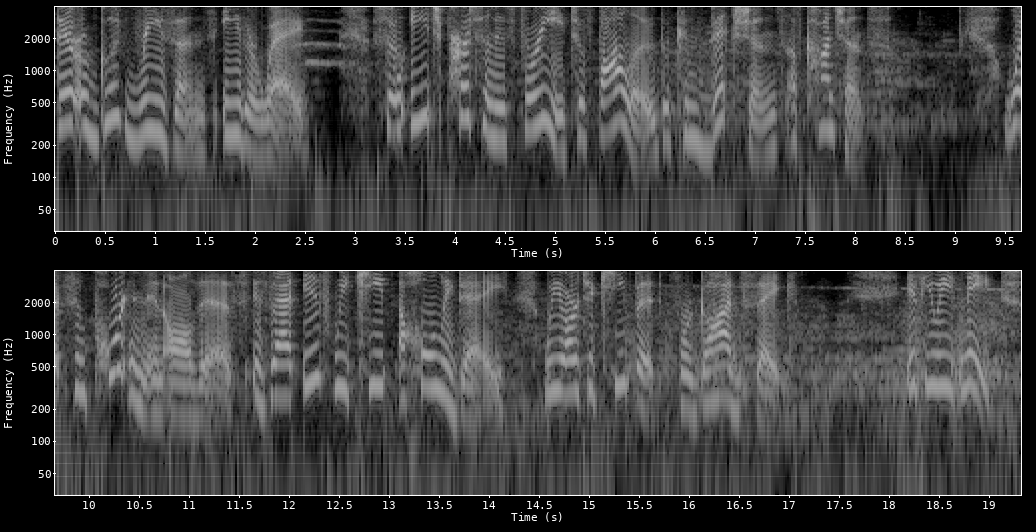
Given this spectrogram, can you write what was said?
There are good reasons either way. So each person is free to follow the convictions of conscience. What's important in all this is that if we keep a holy day, we are to keep it for God's sake. If you eat meat,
